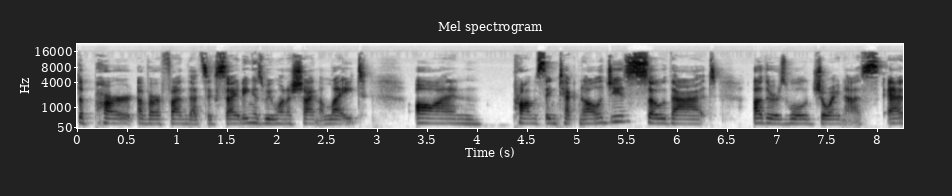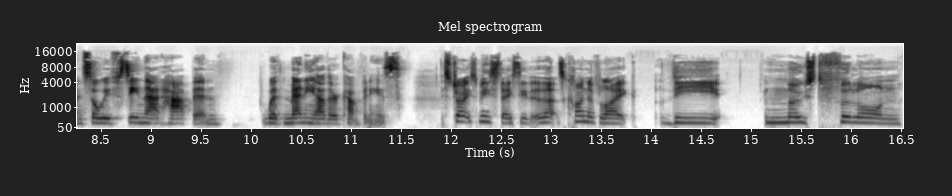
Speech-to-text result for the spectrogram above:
the part of our fund that's exciting is we want to shine a light on promising technologies so that others will join us. And so we've seen that happen with many other companies. It strikes me, Stacy, that that's kind of like the most full on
